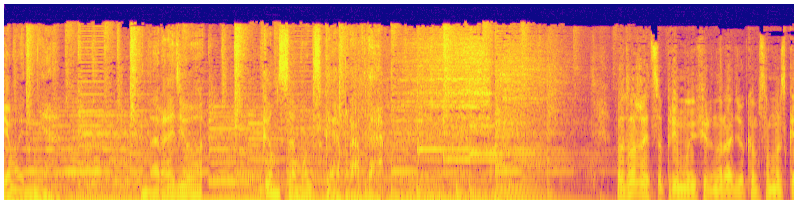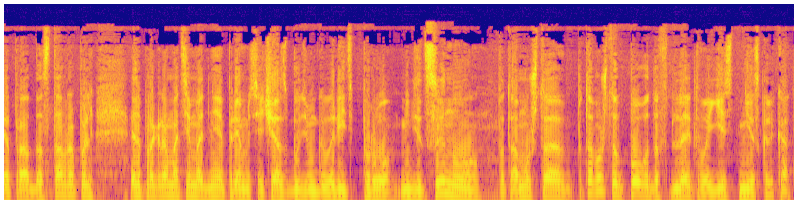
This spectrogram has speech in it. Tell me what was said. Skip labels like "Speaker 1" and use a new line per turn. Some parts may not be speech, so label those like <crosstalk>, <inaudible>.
Тема дня. На радио «Комсомольская правда».
Продолжается прямой эфир на радио «Комсомольская правда» Ставрополь. Это программа «Тема дня». Прямо сейчас будем говорить про медицину, потому что, потому что поводов для этого есть несколько.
